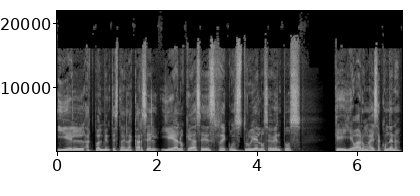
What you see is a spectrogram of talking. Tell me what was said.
Y él actualmente está en la cárcel y ella lo que hace es reconstruye los eventos que llevaron a esa condena.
